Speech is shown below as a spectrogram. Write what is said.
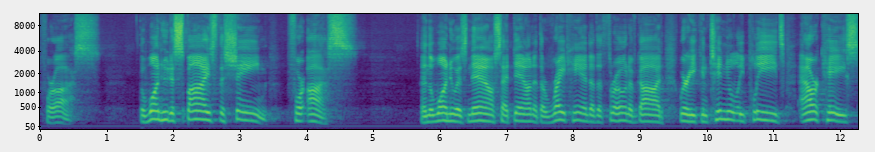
for us, the one who despised the shame for us and the one who has now sat down at the right hand of the throne of God, where he continually pleads our case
